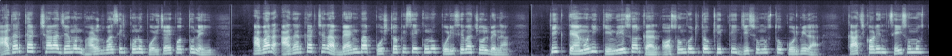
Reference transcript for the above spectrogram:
আধার কার্ড ছাড়া যেমন ভারতবাসীর কোনো পরিচয়পত্র নেই, আবার আধার কার্ড ছাড়া ব্যাংক বা পোস্ট অফিসে কোনো পরিষেবা চলবে না। ঠিক তেমনই কেন্দ্রীয় সরকার, অসংগঠিত ক্ষেত্রে যে সমস্ত কর্মীরা কাজ করেন সেই সমস্ত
